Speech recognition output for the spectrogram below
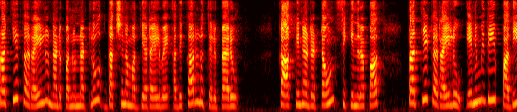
ప్రత్యేక రైలు నడపనున్నట్లు దక్షిణ మధ్య రైల్వే అధికారులు తెలిపారు. కాకినాడ టౌన్ సికింద్రాబాద్ ప్రత్యేక రైలు ఎనిమిది పది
